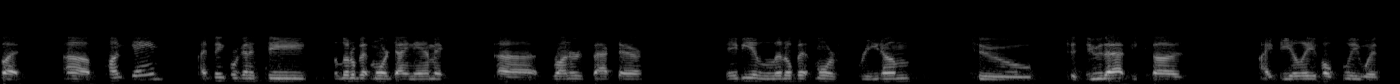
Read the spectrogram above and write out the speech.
But uh, punt game, I think we're going to see a little bit more dynamic uh, runners back there, maybe a little bit more freedom to to do that because ideally, hopefully, with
